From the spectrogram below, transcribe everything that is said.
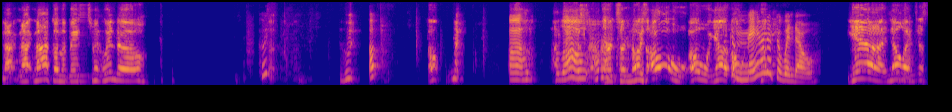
Knock, knock, knock on the basement window. Who's Who? Oh. Oh. My, uh, hel- I hello. just Hold heard some noise. Oh, oh, yeah. like a oh, man let at the window? Yeah, no, I just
